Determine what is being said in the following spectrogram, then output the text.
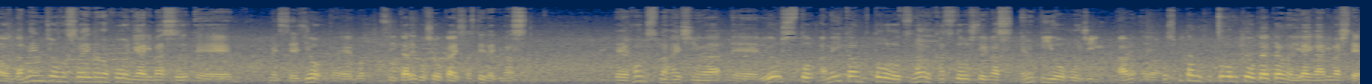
なお画面上のスライドの方にあります、えー、メッセージを、えー、追加でご紹介させていただきます、えー、本日の配信は、えー、良質とアメリカンフットボールをつなぐ活動をしております NPO 法人あ、えー、ホスピタルフットボール協会からの依頼がありまして、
